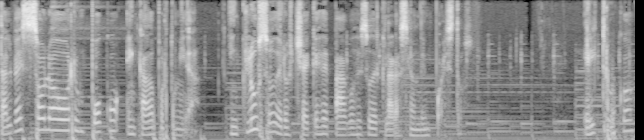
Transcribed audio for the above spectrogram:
Tal vez solo ahorre un poco en cada oportunidad incluso de los cheques de pagos de su declaración de impuestos. El truco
